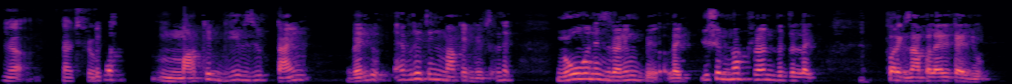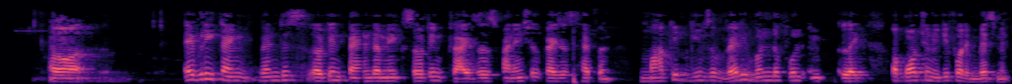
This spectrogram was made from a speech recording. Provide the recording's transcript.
Yeah, that's true. because market gives you time value everything market gives like no one is running like you should not run with the like for example i'll tell you uh, every time when this certain pandemic certain crisis financial crisis happen market gives a very wonderful like opportunity for investment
